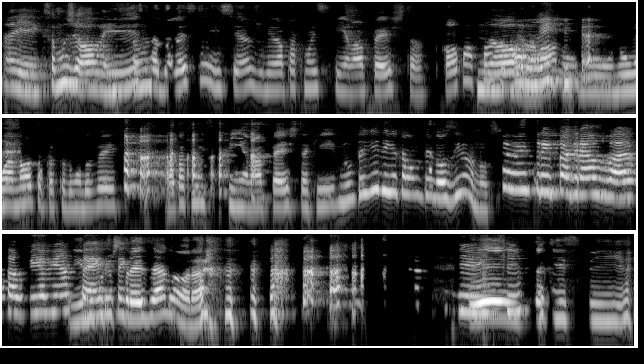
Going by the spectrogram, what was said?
Aí, somos jovens. Isso, somos... adolescência. A Juliana tá com uma espinha na testa. Coloca uma foto lá no, no, numa nota para todo mundo ver. Ela tá com uma espinha na testa aqui. Não tem que diga que ela não tem 12 anos. Eu entrei para gravar, eu sabia a minha Indo testa. Indo pros 13 agora. Eita, que espinha.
